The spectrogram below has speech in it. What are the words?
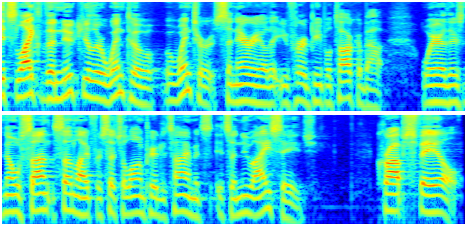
It's like the nuclear winter, winter scenario that you've heard people talk about, where there's no sun, sunlight for such a long period of time. It's, it's a new ice age. Crops fail.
